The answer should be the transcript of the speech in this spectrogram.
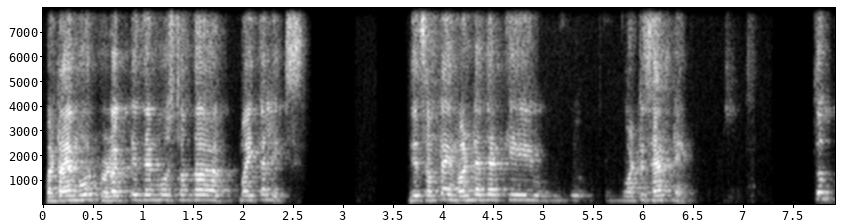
but I am more productive than most of the my colleagues. They sometimes wonder that ki, what is happening. So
